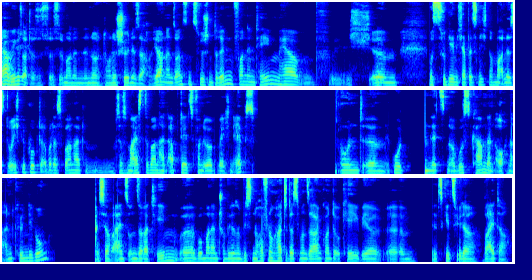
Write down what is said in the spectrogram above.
Ja, wie gesagt, das ist, ist immer eine, noch eine schöne Sache. Ja, und ansonsten zwischendrin von den Themen her, ich ähm, muss zugeben, ich habe jetzt nicht nochmal alles durchgeguckt, aber das waren halt, das meiste waren halt Updates von irgendwelchen Apps. Und ähm, gut, im letzten August kam dann auch eine Ankündigung. Das ist ja auch eins unserer Themen, äh, wo man dann schon wieder so ein bisschen Hoffnung hatte, dass man sagen konnte, okay, wir, ähm, jetzt geht's wieder weiter.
